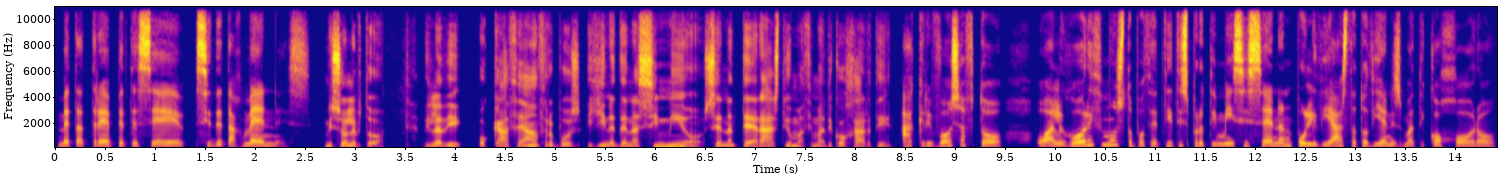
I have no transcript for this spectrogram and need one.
μετατρέπεται σε συντεταγμένες; Μισό λεπτό. Δηλαδή, ο κάθε άνθρωπος γίνεται ένα σημείο σε ένα τεράστιο μαθηματικό χάρτη; Ακριβώς αυτό. Ο αλγόριθμος τοποθετεί τις προτιμήσεις σε έναν πολυδιάστατο διανυσματικό χώρο,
